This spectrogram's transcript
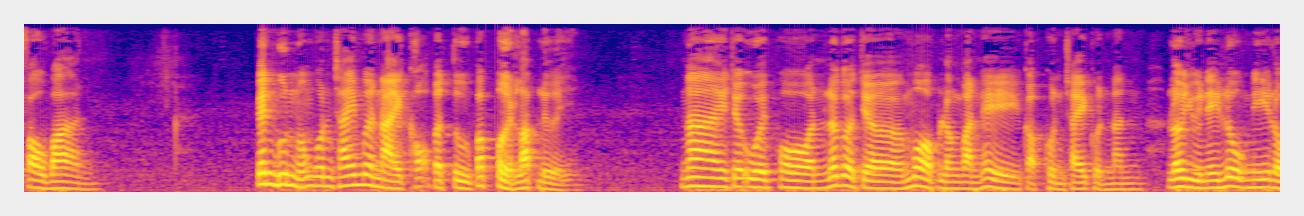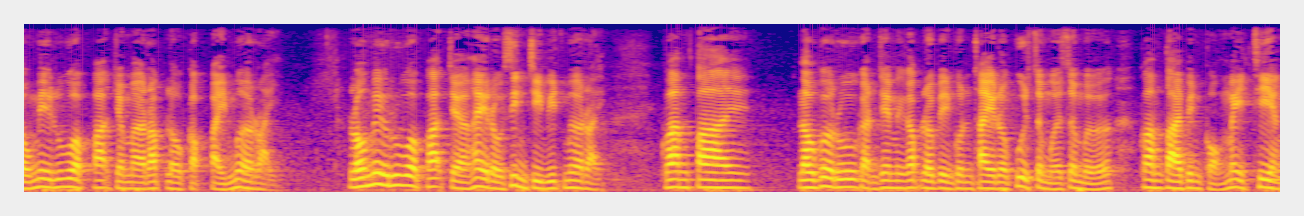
เฝ้าบ้าน เป็นบุญของคนใช้เมื่อนายเคาะประตูปั๊บเปิดรับเลย นายจะอวยพรแล้วก็จะมอบรางวัลให้กับคนใช้คนนั้น เราอยู่ในโลกนี้เราไม่รู้ว่าพระจะมารับเรากลับไปเมื่อไหร่ เราไม่รู้ว่าพระจะให้เราสิ้นชีวิตเมื่อไหร่ ความตาย เราก็รู้กันใช่ไหมครับ เราเป็นคนไทยเราพูดเสมอๆความตายเป็นของไม่เที่ยง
